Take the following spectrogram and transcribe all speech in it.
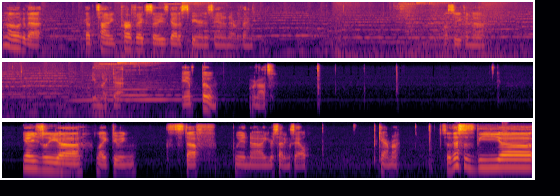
Oh, look at that. Got the timing perfect, so he's got a spear in his hand and everything. Also, you can uh, aim like that. And boom. Or not. Yeah, I usually uh, like doing stuff when uh, you're setting sail. The camera. So this is the uh,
